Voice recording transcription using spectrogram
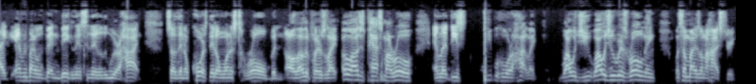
Like everybody was betting big. They said that we were hot. So then of course they don't want us to roll, but all the other players were like, oh, I'll just pass my roll and let these people who are hot like. Why would you? Why would you risk rolling when somebody's on a hot streak?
